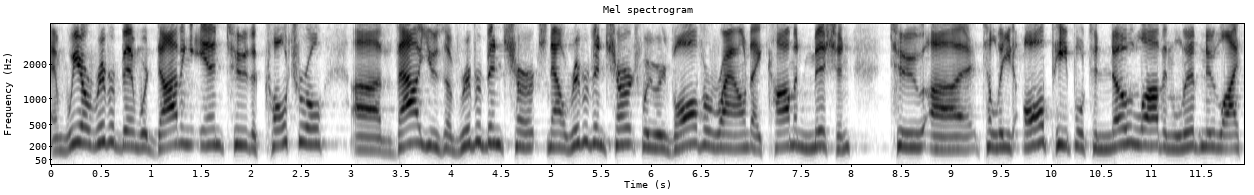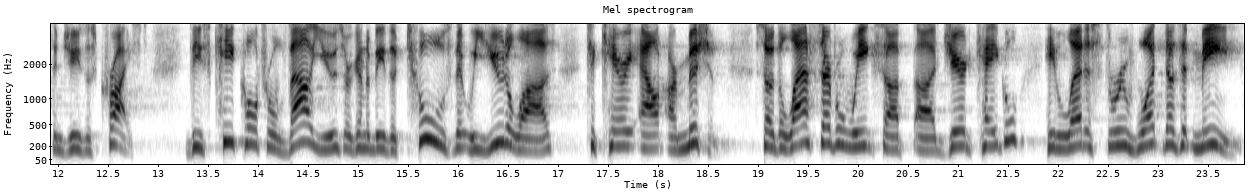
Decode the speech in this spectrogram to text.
And We Are Riverbend, we're diving into the cultural uh, values of Riverbend Church. Now, Riverbend Church, we revolve around a common mission to, uh, to lead all people to know, love, and live new life in Jesus Christ these key cultural values are going to be the tools that we utilize to carry out our mission. So the last several weeks, uh, uh, Jared Cagle, he led us through what does it mean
